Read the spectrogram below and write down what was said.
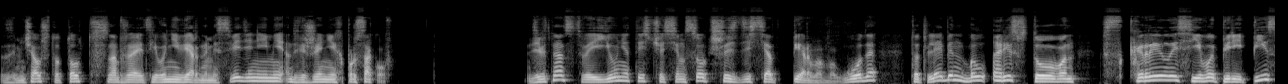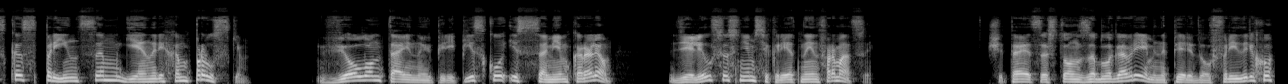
Замечал, что тот снабжает его неверными сведениями о движениях прусаков. 19 июня 1761 года Тотлебин был арестован, вскрылась его переписка с принцем Генрихом Прусским. Вел он тайную переписку и с самим королем, делился с ним секретной информацией. Считается, что он заблаговременно передал Фридриху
